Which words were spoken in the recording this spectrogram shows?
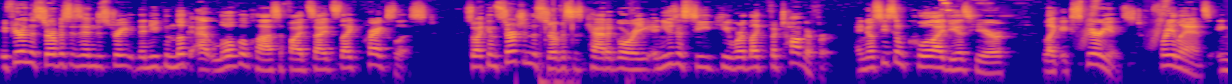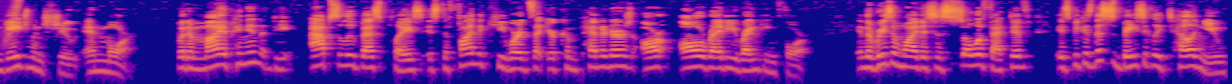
If you're in the services industry, then you can look at local classified sites like Craigslist. So I can search in the services category and use a seed keyword like photographer, and you'll see some cool ideas here like experienced, freelance, engagement shoot, and more. But in my opinion, the absolute best place is to find the keywords that your competitors are already ranking for. And the reason why this is so effective is because this is basically telling you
